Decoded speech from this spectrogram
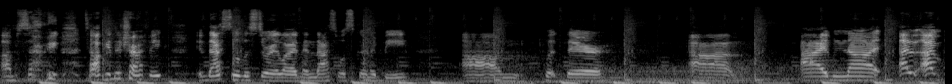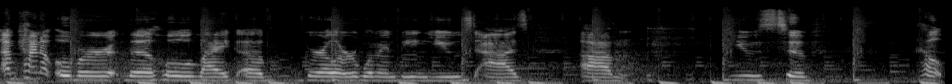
I'm sorry, talking to traffic. If that's still the storyline, then that's what's gonna be um, put there. Um, I'm not. I, I'm. I'm kind of over the whole like a girl or a woman being used as um, used to help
